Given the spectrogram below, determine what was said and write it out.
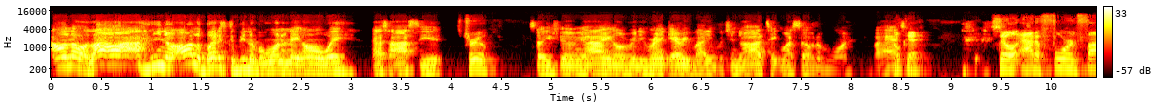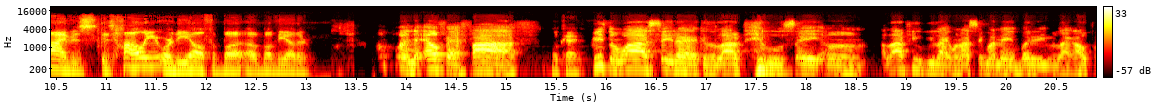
I don't know a lot. You know, all the buddies could be number one in their own way. That's how I see it. It's true. So you feel me? I ain't gonna really rank everybody, but you know, I take myself number one if I had okay. to. so out of four and five, is is Holly or the Elf above above the other? I'm putting the Elf at five. Okay. Reason why I say that because a lot of people say, um, a lot of people be like, when I say my name, buddy, they be like, I hope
